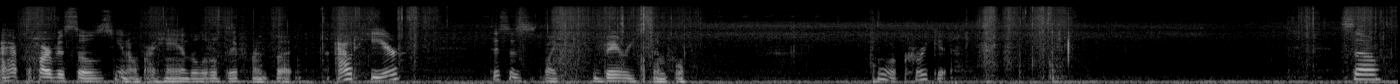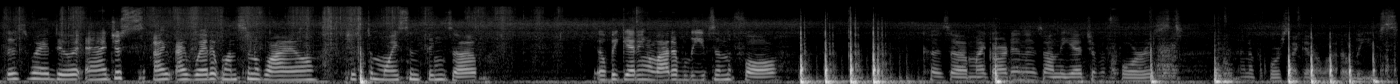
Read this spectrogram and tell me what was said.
I have to harvest those, you know, by hand a little different. But out here, this is like very simple. Oh, a cricket. So this is way I do it. And I just, I, I wet it once in a while just to moisten things up. It'll be getting a lot of leaves in the fall because uh, my garden is on the edge of a forest and of course I get a lot of leaves.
